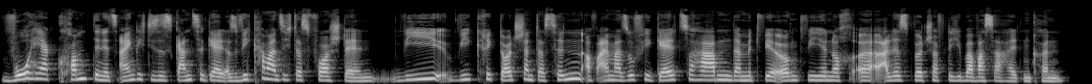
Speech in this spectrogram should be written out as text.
Woher kommt denn jetzt eigentlich dieses ganze Geld? Also wie kann man sich das vorstellen? Wie, wie kriegt Deutschland das hin, auf einmal so viel Geld zu haben, damit wir irgendwie hier noch äh, alles wirtschaftlich über Wasser halten können?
